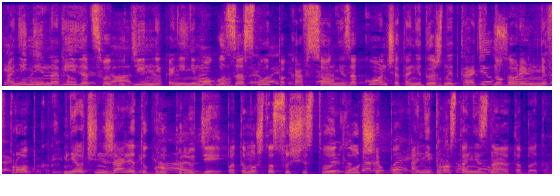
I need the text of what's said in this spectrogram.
Они ненавидят свой будильник, они не могут заснуть, пока все не закончат, они должны тратить много времени в пробках. Мне очень жаль эту группу людей, потому что существует лучший путь, они просто не знают об этом.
